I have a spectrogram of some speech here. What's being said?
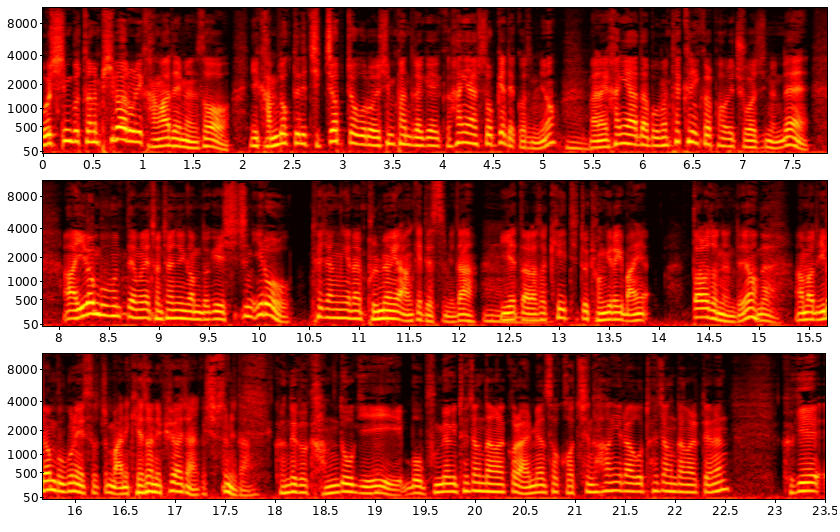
올 시즌부터는 FIBA 룰이 강화되면서 이 감독들이 직접적으로 심판들에게 그 항의할 수 없게 됐거든요. 음. 만약에 항의하다 보면 테크니컬 파울이 주어지는데 아 이런 부분 때문에 전창진 감독이 시즌 1호 퇴장이라는 불명예를 안게 됐습니다. 음. 이에 따라서 KT도 경기력이 많이 떨어졌는데요. 네. 아마도 이런 부분에 있어서 좀 많이 개선이 필요하지 않을까 싶습니다. 그런데 그 감독이 뭐 분명히 퇴장당할 걸 알면서 거친 항의라고 퇴장당할 때는 그게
